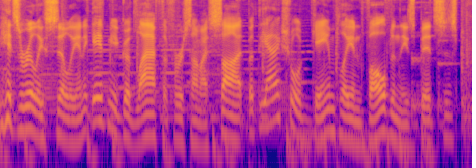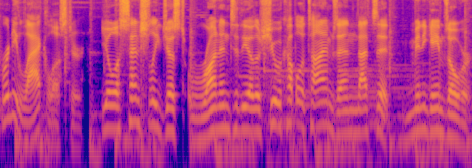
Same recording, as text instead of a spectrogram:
It's really silly, and it gave me a good laugh the first time I saw it, but the actual gameplay involved in these bits is pretty lackluster. You'll essentially just run into the other shoe a couple of times, and that's it. Minigame's over.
